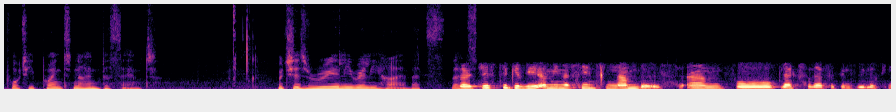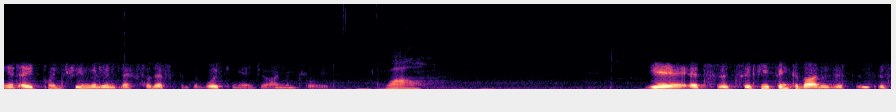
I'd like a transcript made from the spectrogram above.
Forty point nine percent. Which is really, really high. That's, that's so. Just to give you, I mean, a sense of numbers, um, for Black South Africans, we're looking at 8.3 million Black South Africans of working age are unemployed. Wow. Yeah, it's it's if you think about it, it's, it's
